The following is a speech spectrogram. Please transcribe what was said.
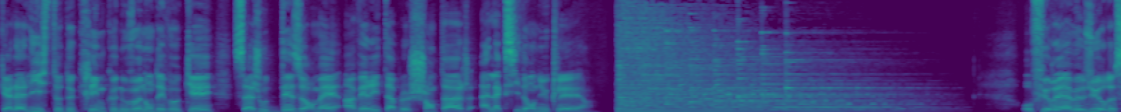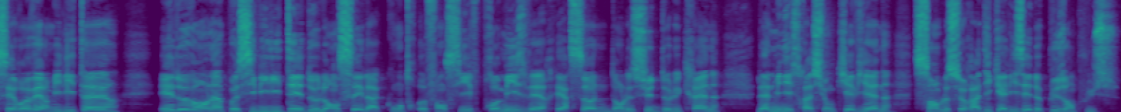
qu'à la liste de crimes que nous venons d'évoquer s'ajoute désormais un véritable chantage à l'accident nucléaire. Au fur et à mesure de ces revers militaires, et devant l'impossibilité de lancer la contre-offensive promise vers Kherson dans le sud de l'Ukraine, l'administration kievienne semble se radicaliser de plus en plus.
